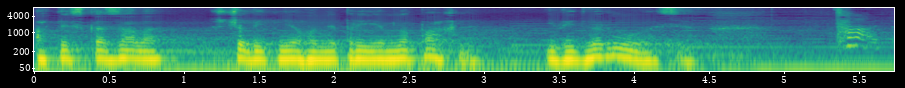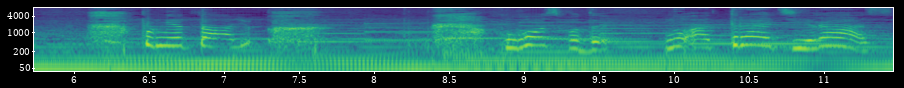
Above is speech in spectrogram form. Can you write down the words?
А ти сказала, що від нього неприємно пахне, і відвернулася. Так, пам'ятаю. Господи, ну а третій раз.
